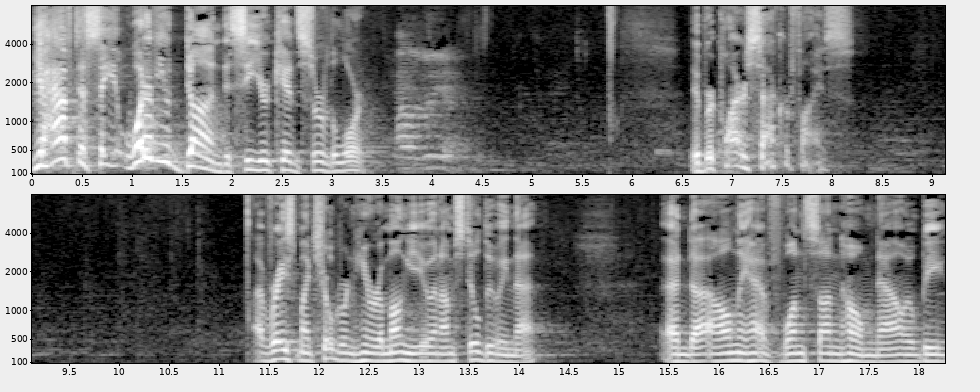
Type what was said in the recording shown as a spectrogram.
You have to see what have you done to see your kids serve the Lord? It requires sacrifice. I've raised my children here among you, and I'm still doing that. And uh, I only have one son home now. He'll be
